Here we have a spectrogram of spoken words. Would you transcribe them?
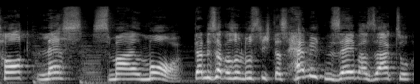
Talk less, smile more. Dann ist aber so lustig, dass Hamilton selber sagt so,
